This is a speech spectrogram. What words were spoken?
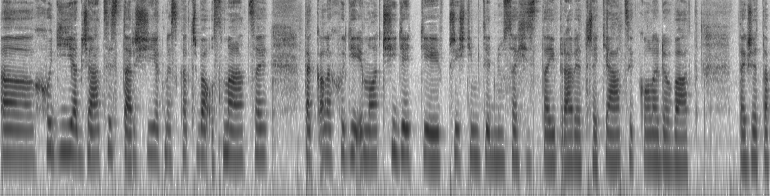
Eh, chodí jak žáci starší, jak dneska třeba osmáci, tak ale chodí i mladší děti. V příštím týdnu se chystají právě třetíáci koledovat, takže ta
